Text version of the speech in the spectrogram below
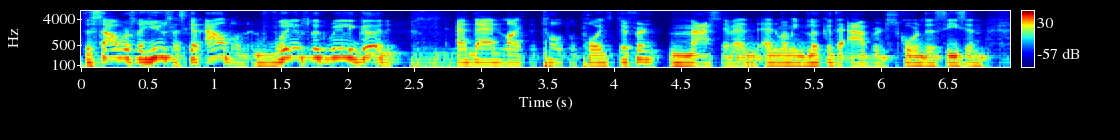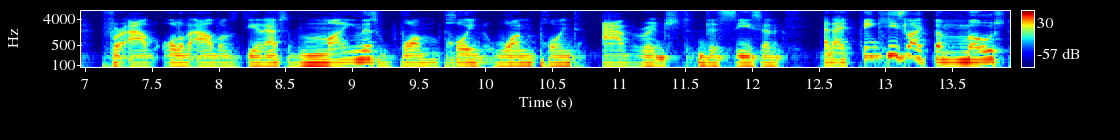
The Saubers are useless. Get Albon. Williams look really good, and then like the total points different, massive. And and I mean look at the average score this season for Al- all of Albon's DNFs, minus 1.1 point averaged this season and I think he's like the most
